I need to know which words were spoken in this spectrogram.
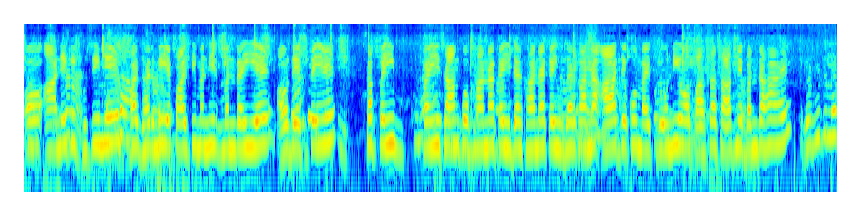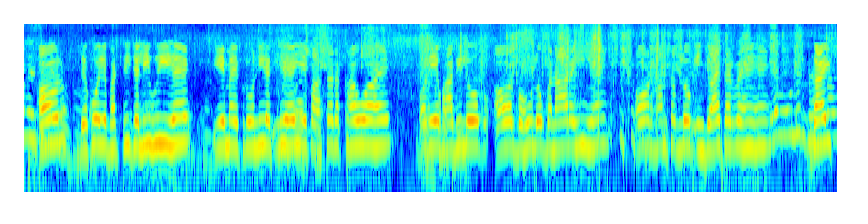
और आने की खुशी में हर घर में ये पार्टी बन रही है और देखते हैं सब कहीं कहीं शाम को खाना, कहीं इधर खाना, कहीं उधर खाना। आज देखो मैक्रोनी और पास्ता साथ में बन रहा है और देखो ये भट्टी जली हुई है, ये मैक्रोनी रखी है, ये पास्ता रखा हुआ है। और ये भाभी लोग और बहू लोग बना रही हैं और हम सब लोग इंजॉय कर रहे हैं। गाइस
